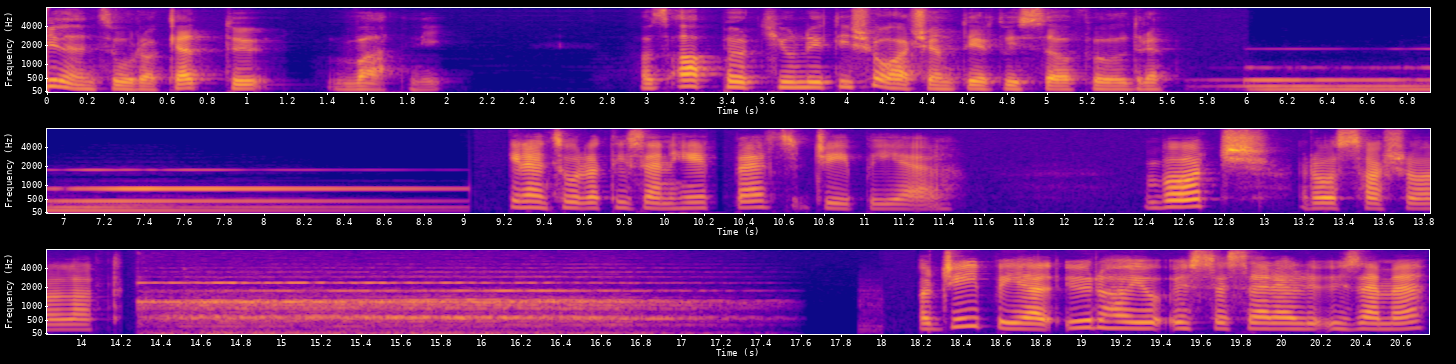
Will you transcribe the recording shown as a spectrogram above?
9 óra 2, Vatni. Az Opportunity sohasem tért vissza a földre. 9 óra 17 perc, GPL. Bocs, rossz hasonlat. A GPL űrhajó összeszerelő üzeme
